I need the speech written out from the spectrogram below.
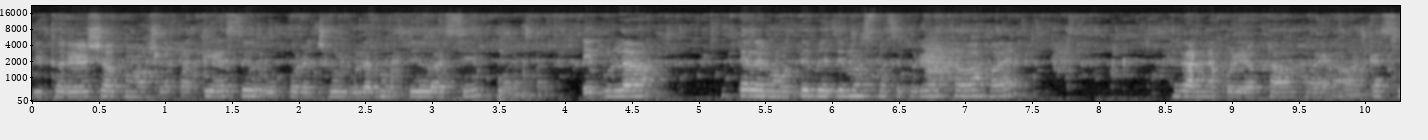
ভিতরে সব মশলাপাতি আছে, উপরে ঝোলগুলোর মধ্যেও আছে। এগুলা তেলের মধ্যে ভেজে মাছ মাছে করেও খাওয়া হয়, রান্না করেও খাওয়া হয়। আমার কাছে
